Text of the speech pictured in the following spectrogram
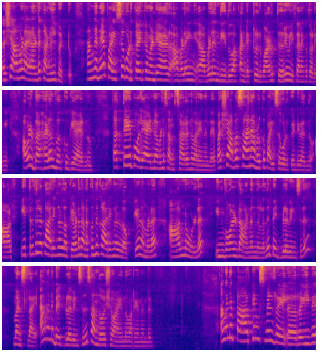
പക്ഷേ അവൾ അയാളുടെ കണ്ണിൽ പെട്ടു. അങ്ങനെ പൈസ കൊടുക്കാതിരിക്കാൻ വേണ്ടി അയാൾ അവളെ അവൾ എന്ത് ചെയ്തു? ആ കണ്ടക്ടർ ഒരുപാട് തെറി വിളിക്കാനൊക്കെ തുടങ്ങി. അവൾ ബഹളം വെക്കുകയായിരുന്നു. തത്തേ പോലെയായിരുന്നു അവളുടെ സംസാരം എന്ന് പറയുന്നുണ്ട്. പക്ഷെ അവസാനം അവൾക്ക് പൈസ കൊടുക്കേണ്ടി വന്നു. ആൾ ഇത്തരത്തിലുള്ള കാര്യങ്ങളിലൊക്കെ അവിടെ നടക്കുന്ന കാര്യങ്ങളിലൊക്കെ നമ്മളെ ആളിനുള്ള ഇൻവോൾവ് ആണെന്നുള്ളത് ബെഡ് ബ്ലവിൻസിന് മനസ്സിലായി. അങ്ങനെ ബെഡ് ബ്ലവിൻസിന് സന്തോഷമായി എന്ന് പറയുന്നുണ്ട്. അങ്ങനെ പാർക്കിൻസ്വിൽ റെയിൽ റെയിൽവേ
